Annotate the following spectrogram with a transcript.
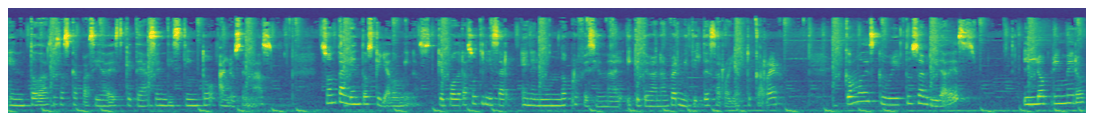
en todas esas capacidades que te hacen distinto a los demás. Son talentos que ya dominas, que podrás utilizar en el mundo profesional y que te van a permitir desarrollar tu carrera. ¿Cómo descubrir tus habilidades? Lo primero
